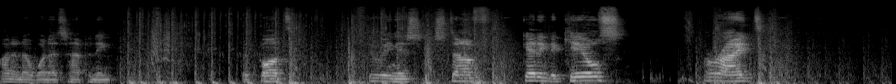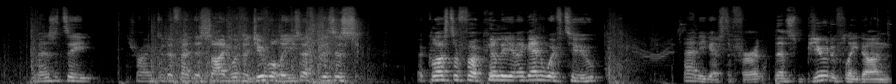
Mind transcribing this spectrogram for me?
I don't know what that's happening. But Pod doing his stuff, getting the kills. Alright. Immensity trying to defend this side with the Jubilees. Uh, This is a clusterfuck. Killian again with two. And he gets the third. That's beautifully done.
